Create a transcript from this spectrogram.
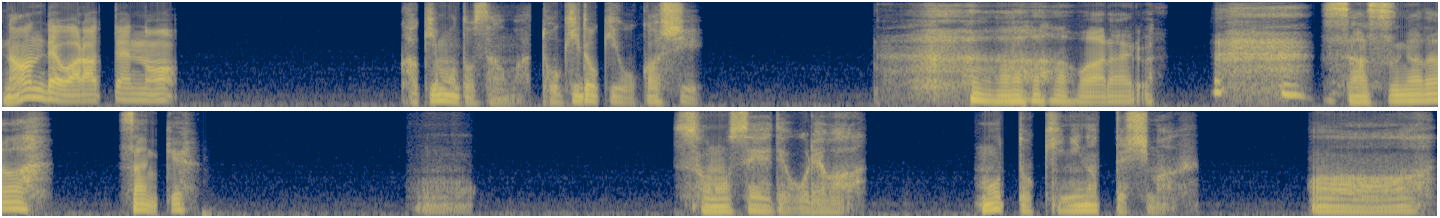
なんで笑ってんの？柿本さんは時々おかしい。は あ笑える。さすがだわ。サンキュそのせいで俺はもっと気になってしまう。あ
